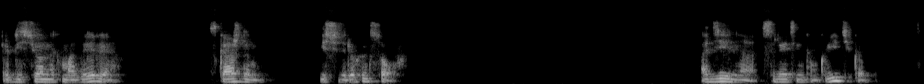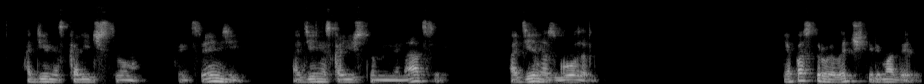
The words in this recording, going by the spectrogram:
регрессионных модели с каждым из четырех иксов? Отдельно с рейтингом критиков, отдельно с количеством рецензий, отдельно с количеством номинаций, отдельно с годом. Я построил эти четыре модели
